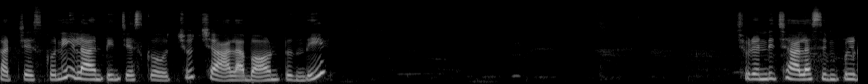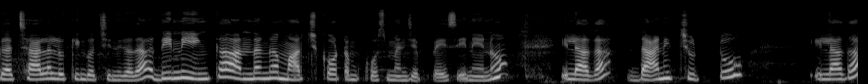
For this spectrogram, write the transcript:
కట్ చేసుకొని ఇలా అంటించేసుకోవచ్చు. చాలా బాగుంటుంది. చూడండి చాలా సింపుల్గా చాలా లుకింగ్ వచ్చింది కదా. దీన్ని ఇంకా అందంగా మార్చుకోవటం కోసం అని చెప్పేసి నేను ఇలాగా దాని చుట్టూ ఇలాగా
